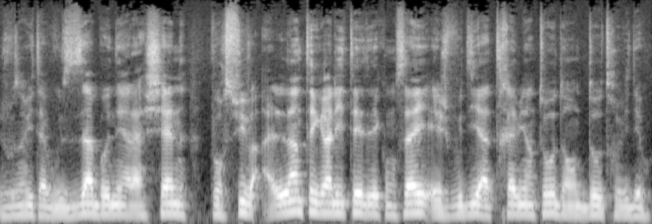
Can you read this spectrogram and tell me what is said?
Je vous invite à vous abonner à la chaîne pour suivre l'intégralité des conseils et je vous dis à très bientôt dans d'autres vidéos.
